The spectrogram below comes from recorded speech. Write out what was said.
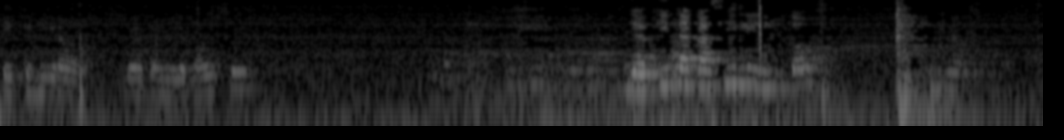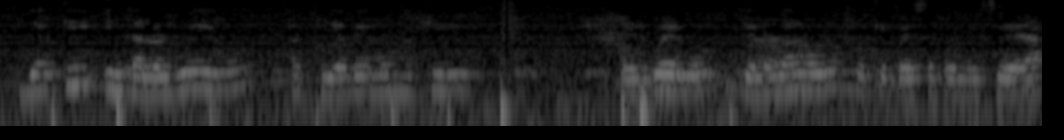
Este es mi grabador. Voy a ponerle pausa. Ya aquí está casi listo. Y aquí instaló el juego. Aquí ya vemos aquí el juego. Yo no lo abro porque pues se considera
